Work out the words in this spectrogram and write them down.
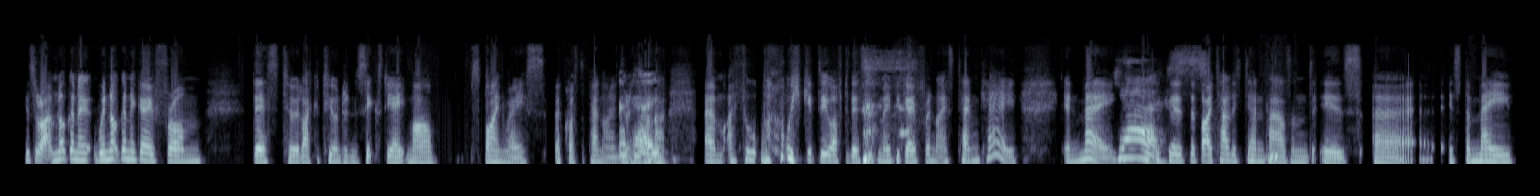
it's all right. I'm not going to we're not going to go from this to like a 268 mile spine race across the Pennines. Okay. Like um, I thought what we could do after this is maybe go for a nice 10k in May. Yes, because the Vitality 10,000 is uh, it's the May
